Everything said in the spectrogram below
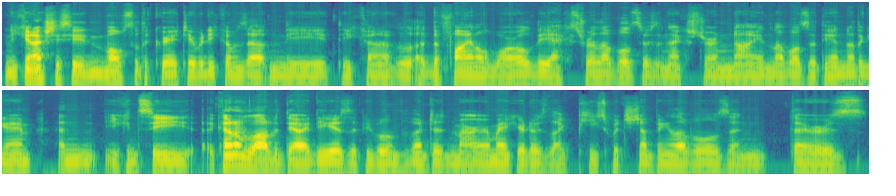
And you can actually see most of the creativity comes out in the, the kind of the final world, the extra levels. There's an extra nine levels at the end of the game. And you can see kind of a lot of the ideas that people implemented in Mario Maker. There's like P-switch jumping levels and there's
